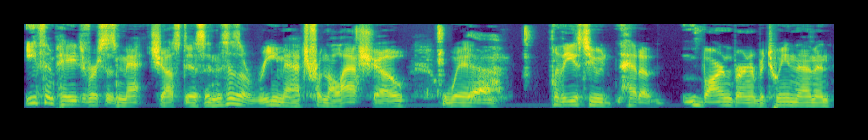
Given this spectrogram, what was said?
Ethan Page versus Matt Justice, and this is a rematch from the last show when Yeah. these two had a barn burner between them. And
